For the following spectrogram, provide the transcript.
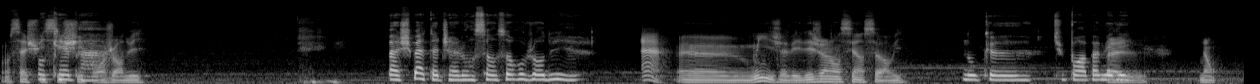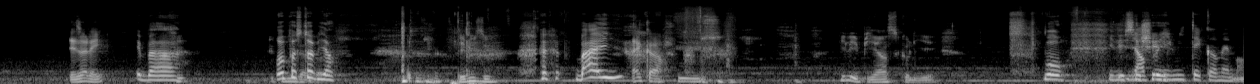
Bon, ça, je suis séché bah. pour aujourd'hui. Bah, je sais pas, t'as déjà lancé un sort aujourd'hui. Ah, euh, oui, j'avais déjà lancé un sort, oui. Donc, euh, tu pourras pas Bah, m'aider. euh, non. Désolé. Et bah, Du coup, repose-toi bien. Des bisous. Bye D'accord. Il est bien ce collier. Bon, il est Il est un peu limité quand même. hein.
